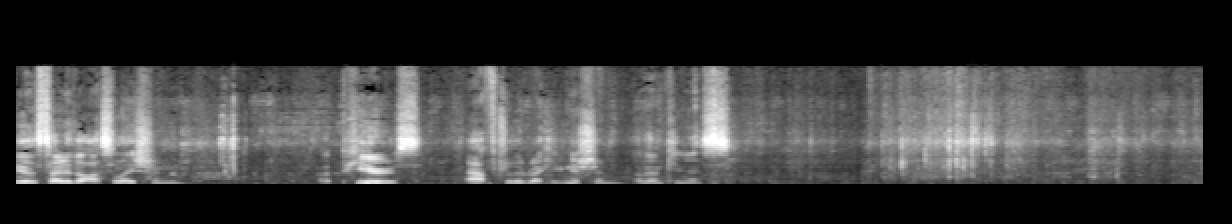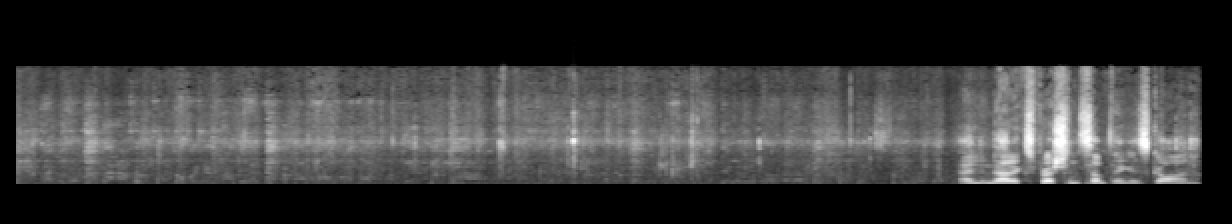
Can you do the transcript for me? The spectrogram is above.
The other side of the oscillation appears after the recognition of emptiness. And in that expression, something is gone.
